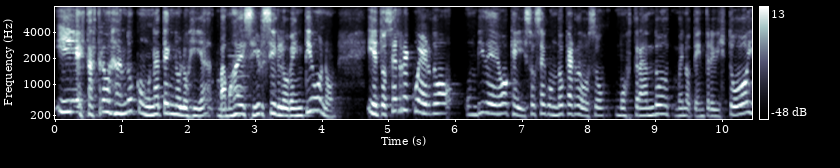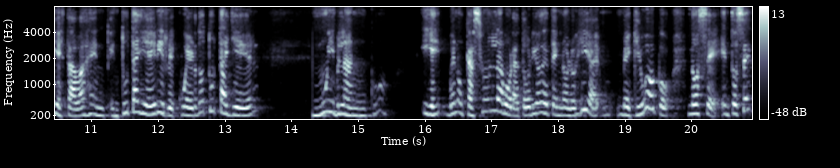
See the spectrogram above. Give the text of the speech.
y estás trabajando con una tecnología, vamos a decir, siglo XXI. Y entonces recuerdo un video que hizo Segundo Cardoso mostrando, bueno, te entrevistó y estabas en, tu taller y recuerdo tu taller muy blanco y es, bueno, casi un laboratorio de tecnología, me equivoco, no sé. Entonces,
